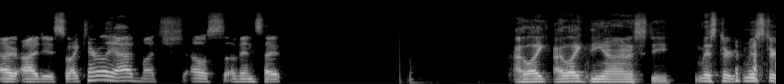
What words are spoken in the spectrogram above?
I, I do. So I can't really add much else of insight. I like I like the honesty. Mr. Mr.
